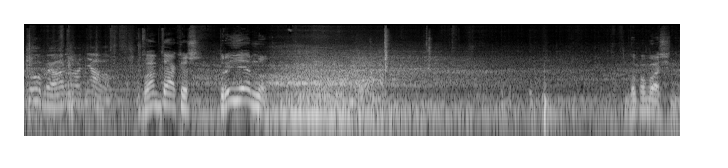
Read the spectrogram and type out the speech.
Все добре, гарного дня вам. Вам також приємно. До побачення.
